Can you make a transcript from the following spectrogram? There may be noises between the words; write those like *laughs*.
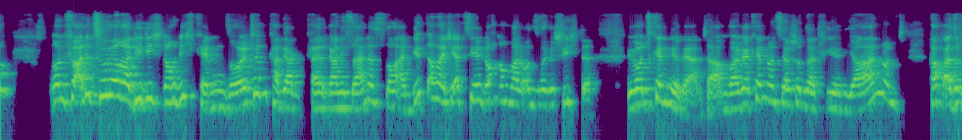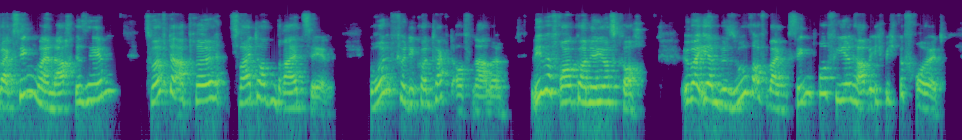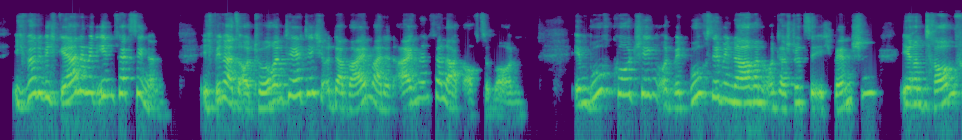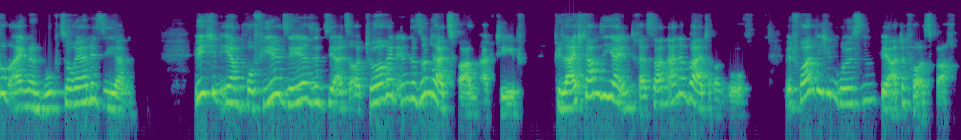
Und für alle Zuhörer, die dich noch nicht kennen sollten, kann ja kann gar nicht sein, dass es noch einen gibt, aber ich erzähle doch noch mal unsere Geschichte, wie wir uns kennengelernt haben, weil wir kennen uns ja schon seit vielen Jahren und habe also bei Xing mal nachgesehen. 12. April 2013 Grund für die Kontaktaufnahme. Liebe Frau Cornelius Koch, über Ihren Besuch auf meinem Xing-Profil habe ich mich gefreut. Ich würde mich gerne mit Ihnen versingen. Ich bin als Autorin tätig und dabei, meinen eigenen Verlag aufzubauen. Im Buchcoaching und mit Buchseminaren unterstütze ich Menschen, ihren Traum vom eigenen Buch zu realisieren. Wie ich in Ihrem Profil sehe, sind Sie als Autorin in Gesundheitsfragen aktiv. Vielleicht haben Sie ja Interesse an einem weiteren Buch. Mit freundlichen Grüßen, Beate Forsbach.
